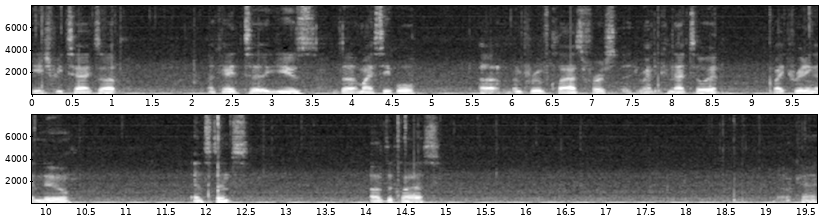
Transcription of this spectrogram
PHP tags up. Okay, to use the MySQL uh, improved class, first you're going to connect to it by creating a new instance of the class. Okay.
